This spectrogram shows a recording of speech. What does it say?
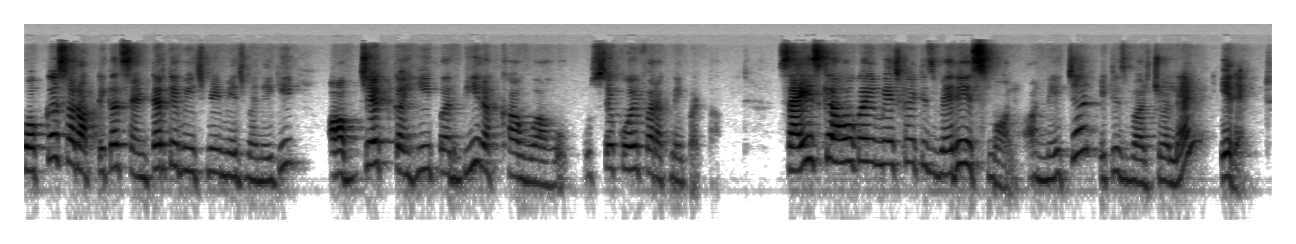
focus और ऑप्टिकल सेंटर के बीच में इमेज बनेगी। ऑब्जेक्ट कहीं पर भी रखा हुआ हो, उससे कोई फ़र्क नहीं पड़ता। साइज़ क्या होगा इमेज का? इट इज़ वेरी स्मॉल और nature it is virtual and erect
